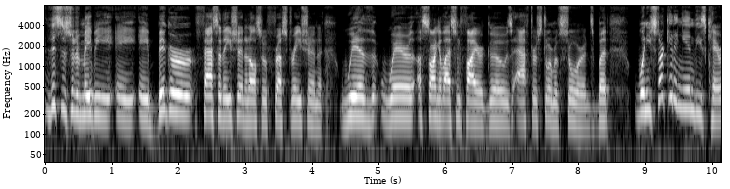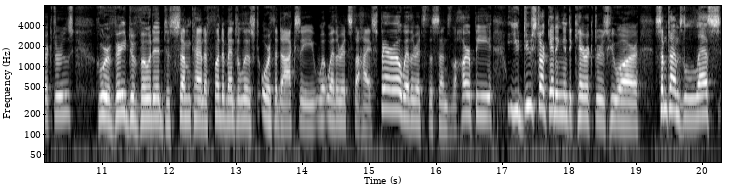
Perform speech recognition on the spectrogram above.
this is sort of maybe a, a bigger fascination and also frustration with where A Song of Ice and Fire goes after Storm of Swords. But when you start getting in these characters who are very devoted to some kind of fundamentalist orthodoxy, whether it's the High Sparrow, whether it's the Sons of the Harpy, you do start getting into characters who are sometimes less,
